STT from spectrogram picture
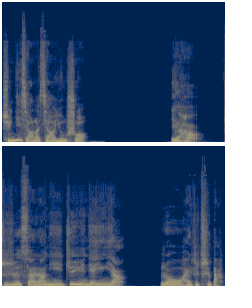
许妮想了想，又说：“也好。”只是想让你均匀点营养，肉还是吃吧。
